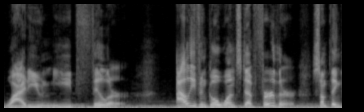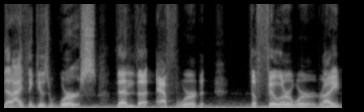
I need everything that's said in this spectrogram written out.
why do you need filler? I'll even go one step further. Something that I think is worse than the F word, the filler word, right?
